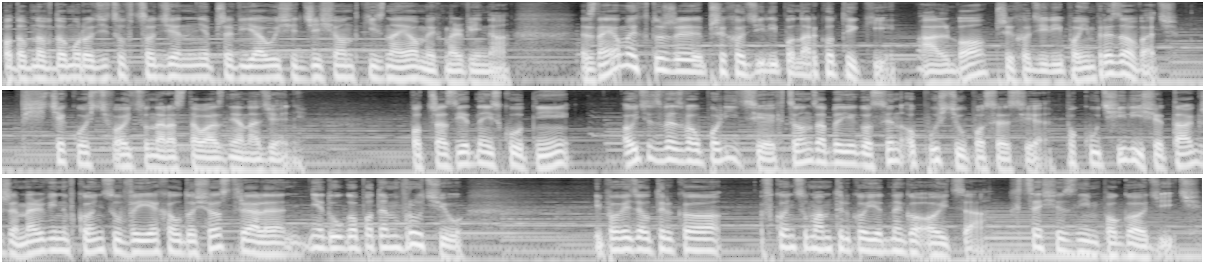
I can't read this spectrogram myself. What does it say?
Podobno w domu rodziców codziennie przewijały się dziesiątki znajomych Marvina. Znajomych, którzy przychodzili po narkotyki albo przychodzili poimprezować. Wściekłość w ojcu narastała z dnia na dzień. Podczas jednej z kłótni ojciec wezwał policję, chcąc, aby jego syn opuścił posesję. Pokłócili się tak, że Mervin w końcu wyjechał do siostry, ale niedługo potem wrócił. I powiedział tylko: W końcu mam tylko jednego ojca, chcę się z nim pogodzić.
